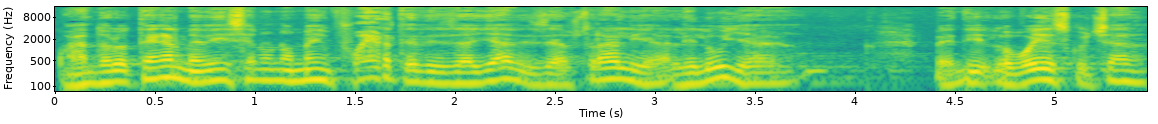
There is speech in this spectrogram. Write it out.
Cuando lo tengan me dicen un amén fuerte desde allá, desde Australia. Aleluya. Lo voy a escuchar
